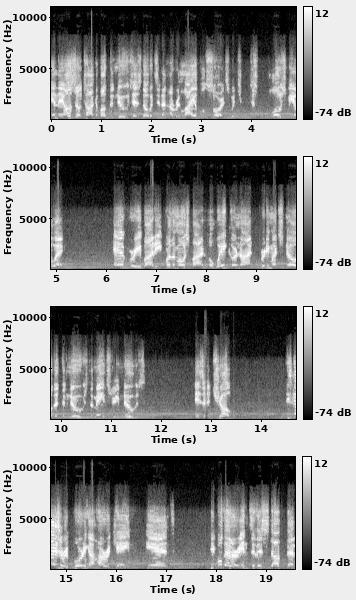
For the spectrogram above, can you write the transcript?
And they also talk about the news as though it's a reliable source, which just blows me away. Everybody, for the most part, awake or not, pretty much know that the news, the mainstream news, is a joke. These guys are reporting a hurricane, and people that are into this stuff, that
